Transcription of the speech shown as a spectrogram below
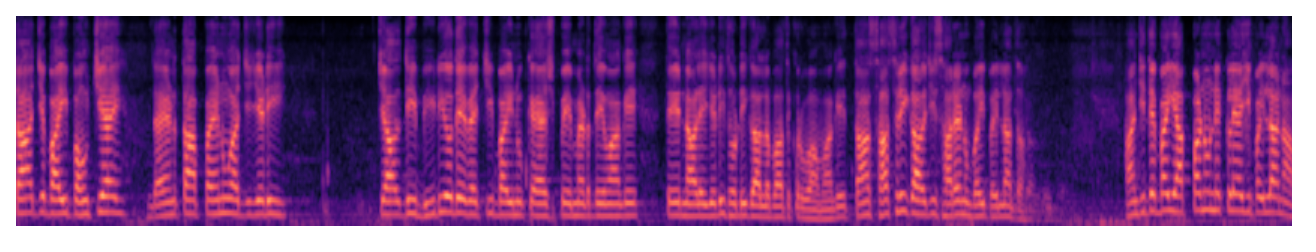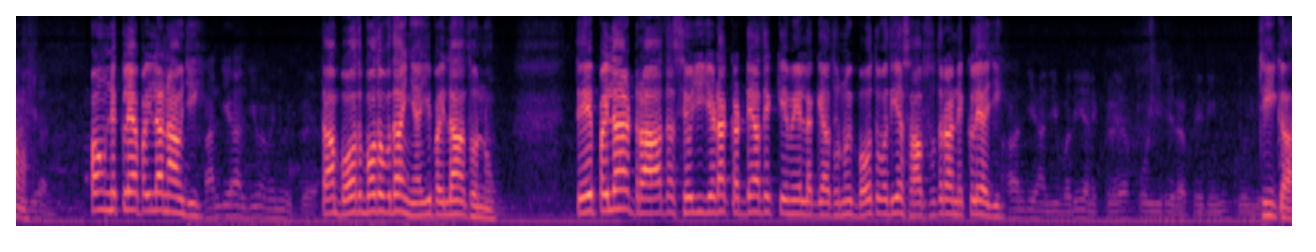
ਤਾਂ ਅੱਜ ਬਾਈ ਪਹੁੰਚਿਆ ਏ ਲੈਣ ਤਾਂ ਆਪਾਂ ਇਹਨੂੰ ਅੱਜ ਜਿਹੜੀ ਚੱਲਦੀ ਵੀਡੀਓ ਦੇ ਵਿੱਚ ਹੀ ਬਾਈ ਨੂੰ ਕੈਸ਼ ਪੇਮੈਂਟ ਦੇਵਾਂਗੇ ਤੇ ਨਾਲੇ ਜਿਹੜੀ ਤੁਹਾਡੀ ਗੱਲਬਾਤ ਕਰਵਾਵਾਂਗੇ। ਤਾਂ ਸਤਿ ਸ੍ਰੀ ਅਕਾਲ ਜੀ ਸਾਰਿਆਂ ਨੂੰ ਬਾਈ ਪਹਿਲਾਂ ਤਾਂ। ਹਾਂਜੀ ਤੇ ਬਾਈ ਆਪਾਂ ਨੂੰ ਨਿਕਲਿਆ ਜੀ ਪਹਿਲਾ ਨਾਮ। ਆਪਾਂ ਨੂੰ ਨਿਕਲਿਆ ਪਹਿਲਾ ਨਾਮ ਜੀ। ਹਾਂਜੀ ਹਾਂਜੀ ਮੈਨੂੰ ਨਿਕਲਿਆ। ਤਾਂ ਬਹੁਤ ਬਹੁਤ ਵਧਾਈਆਂ ਜੀ ਪਹਿਲਾਂ ਤੁਹਾਨੂੰ। ਤੇ ਪਹਿਲਾਂ ਡਰਾ ਦੱਸਿਓ ਜੀ ਜਿਹੜਾ ਕੱਢਿਆ ਤੇ ਕਿਵੇਂ ਲੱਗਿਆ? ਤੁਹਾਨੂੰ ਬਹੁਤ ਵਧੀਆ ਸਾਫ਼ ਸੁਥਰਾ ਨਿਕਲਿਆ ਜੀ। ਹਾਂਜੀ ਹਾਂਜੀ ਵਧੀਆ ਨਿਕਲਿਆ। ਕੋਈ ਹੇਰਾ ਫੇਰੀ ਨਹੀਂ ਕੋਈ ਠੀਕ ਆ।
